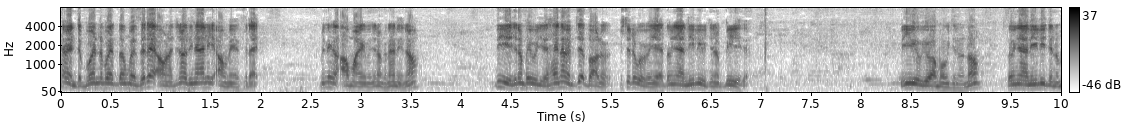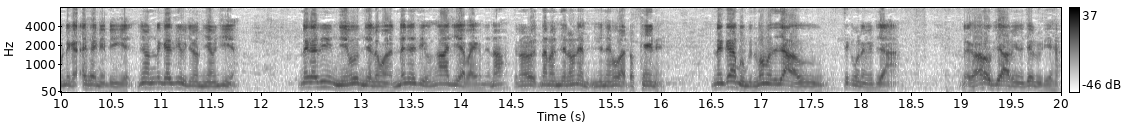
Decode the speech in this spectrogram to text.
အဲ့ဒါတပွဲတစ်ပွဲသုံးပွဲစက်အောင်လားကျွန်တော်ဒီနားလေးအောင်နေစက် မိနစ်ကအောင်ပါရင်ကျွန်တော်ခဏနေနော်သိရကျွန်တော်ဖေးဖို့ဟိုင်းနားပြတ်သွားလို့တစ်ချက်တော့ပဲရ3ညာလေးလေးကိုကျွန်တော်ပေးရတယ်လေးလို့ပြောမှာမဟုတ်ကျွန်တော်နော်3ညာလေးလေးကျွန်တော်မိနစ်ကအဲ့ဆိုင်နဲ့ပေးခဲ့ကျွန်တော်ငကစီကိုကျွန်တော်မြောင်ကြည့်ရငကစီမြင်ဖို့မျက်လုံးကနက်နက်စီကိုငှားကြည့်ရပါခင်ဗျာနော်ကျွန်တော်တို့တမန်မျက်လုံးနဲ့မြင်နေဖို့ကတော့ခင်းတယ်ငကမှုဘယ်မှမကြဘူးစစ်ကုန်လည်းမပြလကားကိုပြပြီးတော့ကျုပ်လူတွေဟာ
